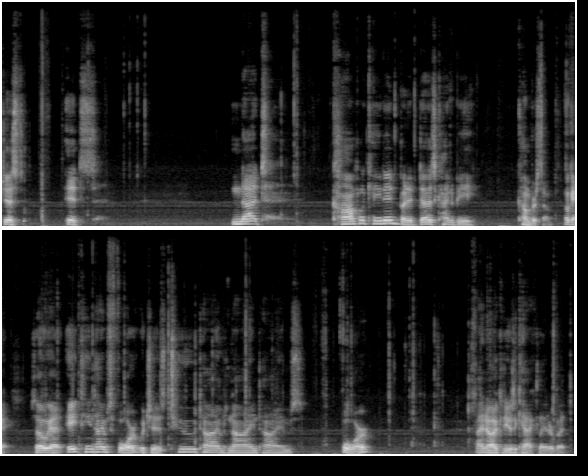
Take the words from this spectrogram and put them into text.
just it's not complicated, but it does kind of be cumbersome. Okay, so we got 18 times 4, which is 2 times 9 times 4. I know I could use a calculator, but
